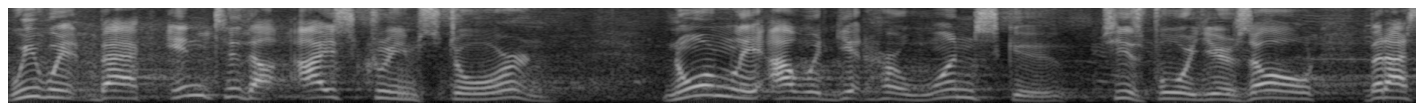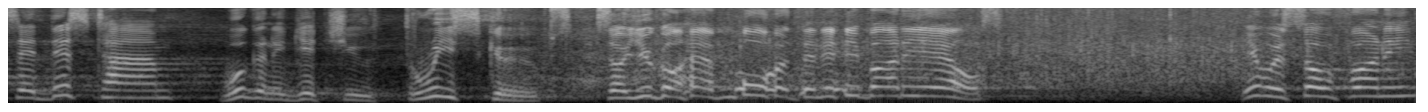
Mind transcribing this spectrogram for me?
we went back into the ice cream store and Normally, I would get her one scoop. She's four years old, but I said, This time, we're gonna get you three scoops, so you're gonna have more than anybody else. It was so funny.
